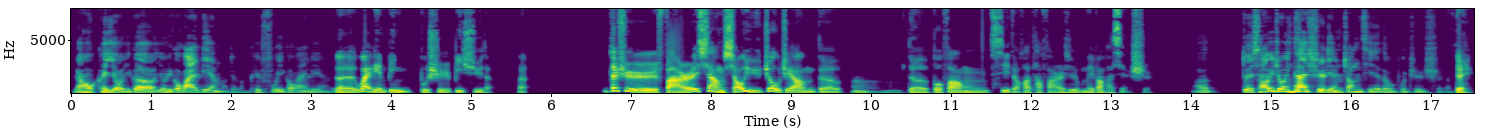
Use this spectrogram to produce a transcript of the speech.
然后可以有一个有一个外链嘛，对吧？可以附一个外链，呃，外链并不是必须的，呃，但是反而像小宇宙这样的，嗯，的播放器的话，它反而就没办法显示，呃。对，小宇宙应该是连章节都不支持的。对，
